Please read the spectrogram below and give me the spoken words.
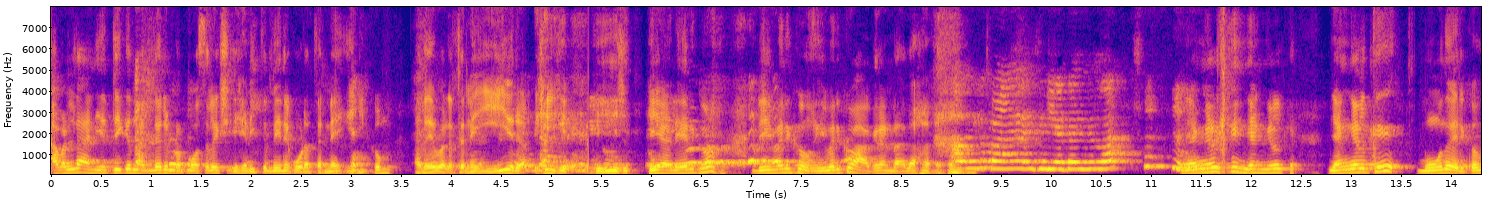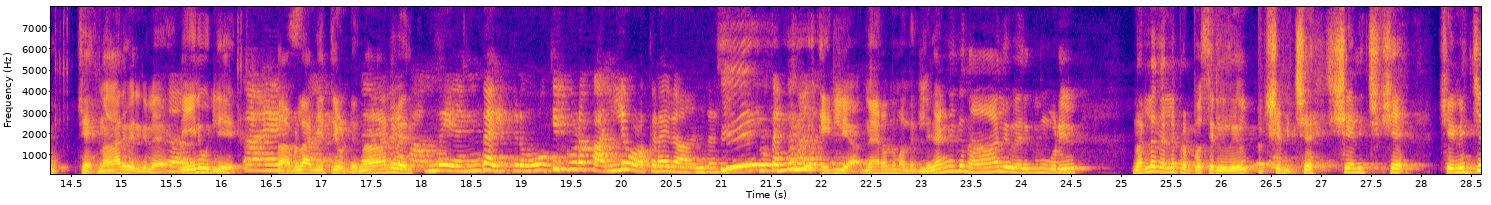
അവളുടെ അനിയത്തിക്ക് നല്ലൊരു പ്രപ്പോസൽ ക്ഷണിക്കുന്നതിന്റെ കൂടെ തന്നെ എനിക്കും അതേപോലെ തന്നെ ഈ ഒരു ഈ- ഈ ഇളയർക്കും ഇവനക്കും ഇവർക്കും ആഗ്രഹം ഉണ്ടല്ലോ. ഞങ്ങൾക്ക് ഞങ്ങൾക്ക് ഞങ്ങൾക്ക് മൂന്ന് പേർക്കും ഛെ, നാല് പേർക്കും അല്ലേ? നീനും ഇല്ലേ അവളെ അനിയത്തിയുണ്ട്. നാല് പേർക്ക് ഇല്ല നേരം ഒന്നും വന്നിട്ടില്ല. ഞങ്ങൾക്ക് നാല് പേർക്കും കൂടി നല്ല നല്ല പ്രപ്പോസലുകൾ ക്ഷമിച്ച് ക്ഷണിച്ചു ക്ഷണിച്ച്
